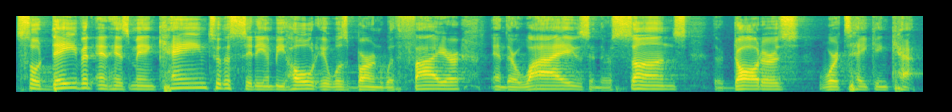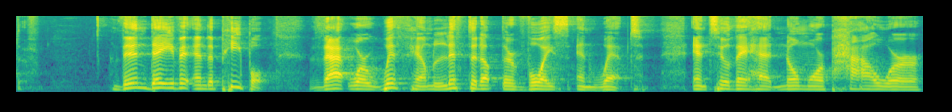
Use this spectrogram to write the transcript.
So David and his men came to the city, and behold, it was burned with fire, and their wives and their sons, their daughters were taken captive. Then David and the people that were with him lifted up their voice and wept until they had no more power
